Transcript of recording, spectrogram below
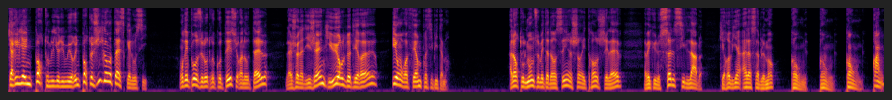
car il y a une porte au milieu du mur, une porte gigantesque elle aussi. On dépose de l'autre côté, sur un autel, la jeune indigène qui hurle de terreur, et on referme précipitamment. Alors tout le monde se met à danser, un chant étrange s'élève, avec une seule syllabe qui revient inlassablement Kong, Kong, Kong, Kong.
